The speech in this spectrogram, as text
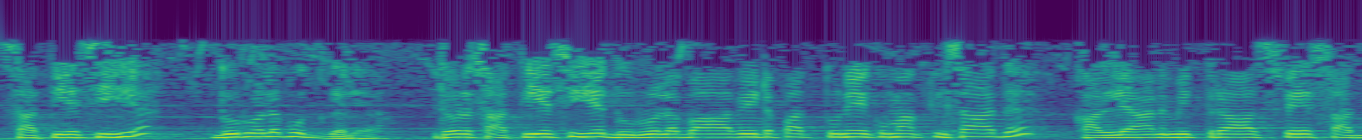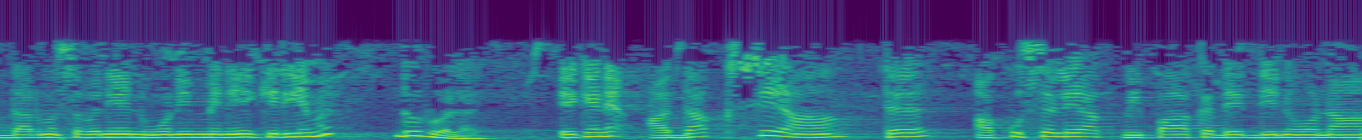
සතිය සිහිය දුර්වල පුද්ගලයා. ඒතකොට සතිය සිහිය දුර්වලභාවයටපත් උනේ කුමක් නිසාද? කල්යාණ මිත්‍රාශ්‍රයේ සද්ධර්ම ශ්‍රවණයේ නුවණින් මෙනෙහි කිරීම දුර්වලයි. ඒ කියන්නේ අදක්ෂයාට අකුසලයක් විපාක දෙද්දී නෝනා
